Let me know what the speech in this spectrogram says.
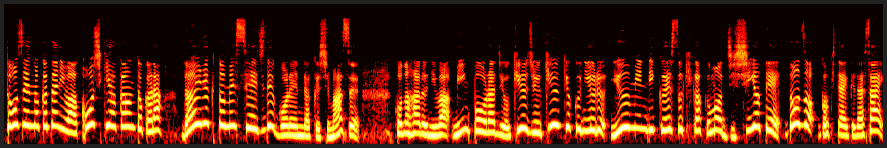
当選の方には公式アカウントからダイレクトメッセージでご連絡します。この春には民放ラジオ99局によるユーミンリクエスト企画も実施予定。どうぞご期待ください。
